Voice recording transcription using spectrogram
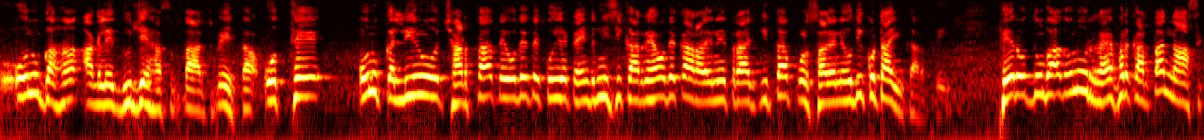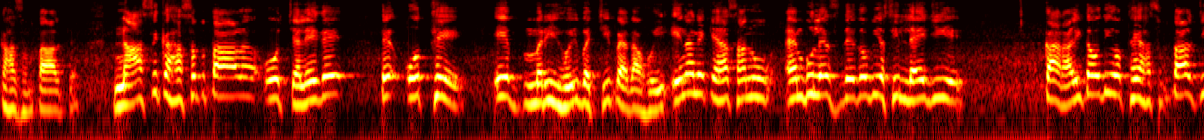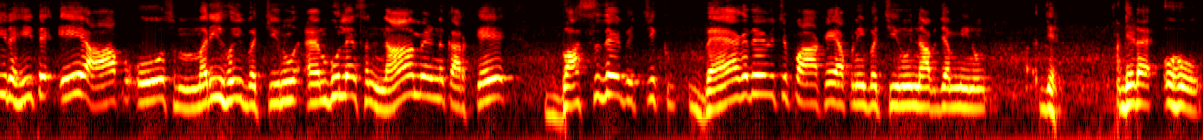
ਉਹਨੂੰ ਗਾਹਾਂ ਅਗਲੇ ਦੂਜੇ ਹਸਪਤਾਲ 'ਚ ਭੇਜਤਾ। ਉੱਥੇ ਉਹਨੂੰ ਕੱਲੀ ਨੂੰ ਉਹ ਛੱਡਤਾ ਤੇ ਉਹਦੇ ਤੇ ਕੋਈ ਅਟੈਂਡ ਨਹੀਂ ਸੀ ਕਰ ਰਿਹਾ। ਉਹਦੇ ਘਰ ਵਾਲੇ ਨੇ ਇਤਰਾਜ਼ ਕੀਤਾ, ਪੁਲਿਸ ਵਾਲੇ ਨੇ ਉਹਦੀ ਕੁਟਾਈ ਕਰਤੀ। ਫਿਰ ਉਦੋਂ ਬਾਅਦ ਉਹਨੂੰ ਰੈਫਰ ਕਰਤਾ ਨਾਸਿਕ ਹਸਪਤਾਲ 'ਚ। ਨਾਸਿਕ ਹਸਪਤਾਲ ਉਹ ਚਲੇ ਗਏ ਤੇ ਉੱਥੇ ਇਹ ਮਰੀ ਹੋਈ ਬੱਚੀ ਪੈਦਾ ਹੋਈ। ਇਹਨਾਂ ਨੇ ਕਿਹਾ, ਸਾਨੂੰ ਐਂਬੂਲੈਂਸ ਦੇ ਦਿਓ ਵੀ ਅਸੀਂ ਲੈ ਜਾਈਏ। ਘਰ ਵਾਲੀ ਤਾਂ ਉਹਦੀ ਉੱਥੇ ਹਸਪਤਾਲ 'ਚ ਹੀ ਰਹੀ ਤੇ ਇਹ ਆਪ ਉਸ ਮਰੀ ਹੋਈ ਬੱਚੀ ਨੂੰ ਐਂਬੂਲੈਂਸ ਨਾ ਮਿਲਣ ਕਰਕੇ ਬੱਸ ਦੇ ਵਿੱਚ ਇੱਕ ਬੈਗ ਦੇ ਵਿੱਚ ਪਾ ਕੇ ਆਪਣੀ ਬੱਚੀ ਨੂੰ, ਨਵਜੰਮੀ ਨੂੰ ਜਿਹੜਾ ਉਹ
